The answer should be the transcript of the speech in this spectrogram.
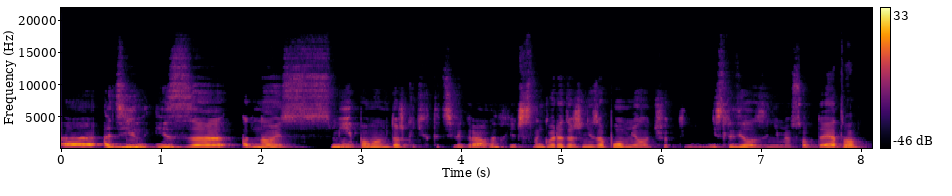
э, один из, э, одной из СМИ, по-моему, тоже каких-то телеграммных, я, честно говоря, даже не запомнила, что-то не следила за ними особо до этого,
